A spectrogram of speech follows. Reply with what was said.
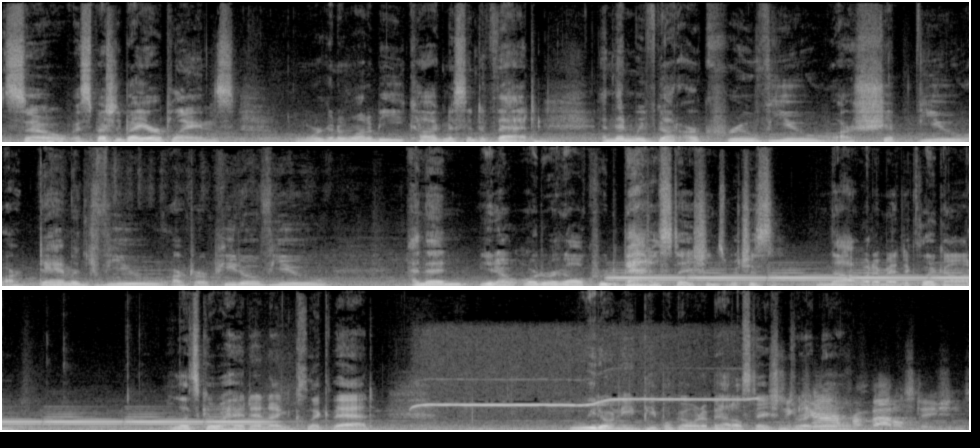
So, especially by airplanes, we're going to want to be cognizant of that. And then we've got our crew view, our ship view, our damage view, our torpedo view, and then, you know, ordering all crew to battle stations, which is not what I meant to click on. Let's go ahead and unclick that. We don't need people going to battle stations Secure right now. from battle stations.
